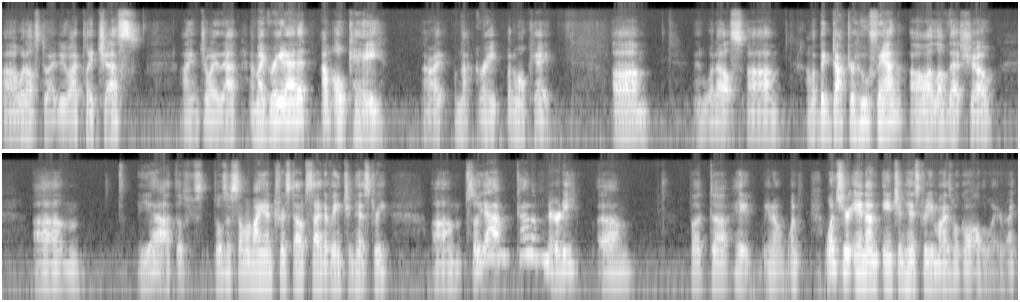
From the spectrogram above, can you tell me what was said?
Uh, what else do I do? I play chess. I enjoy that. Am I great at it? I'm okay. All right, I'm not great, but I'm okay. Um, and what else? Um, I'm a big Doctor Who fan. Oh, I love that show. Um, yeah, those those are some of my interests outside of ancient history. Um, so yeah, I'm kind of nerdy. Um, but uh, hey, you know, once once you're in on ancient history, you might as well go all the way, right?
